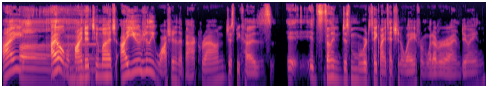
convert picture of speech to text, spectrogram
I Uh, I don't mind it too much. I usually watch it in the background just because it, it's something just more to take my attention away from whatever I'm doing.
